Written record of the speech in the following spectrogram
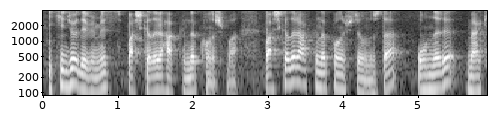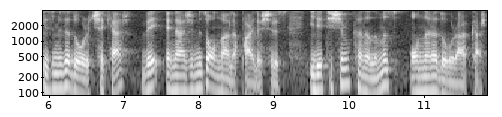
İkinci ödevimiz başkaları hakkında konuşma. Başkaları hakkında konuştuğumuzda onları merkezimize doğru çeker ve enerjimizi onlarla paylaşırız. İletişim kanalımız onlara doğru akar.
